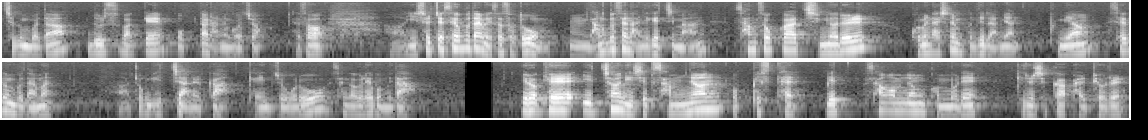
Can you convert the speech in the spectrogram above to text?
지금보다 늘 수밖에 없다라는 거죠. 그래서 어, 이 실제 세부담에 있어서도 음, 양도세는 아니겠지만 상속과 증여를 고민하시는 분들이라면 분명 세금 부담은 어, 조금 있지 않을까 개인적으로 생각을 해봅니다. 이렇게 2023년 오피스텔 및 상업용 건물의 기준시가 발표를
